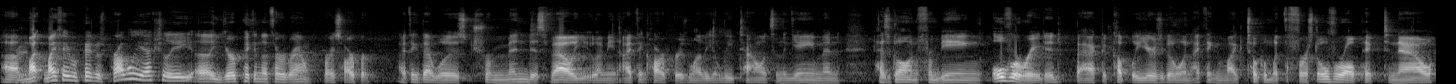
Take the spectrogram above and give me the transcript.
Uh, Right. my, my favorite pick was probably actually uh, your pick in the third round, Bryce Harper. I think that was tremendous value. I mean, I think Harper is one of the elite talents in the game and has gone from being overrated back a couple of years ago when I think Mike took him with the first overall pick to now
